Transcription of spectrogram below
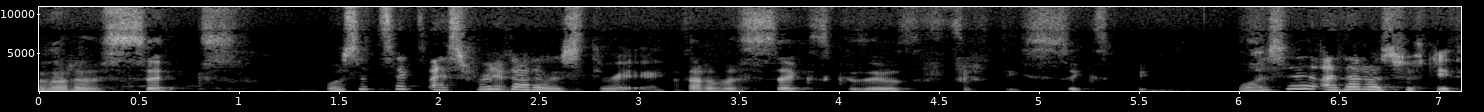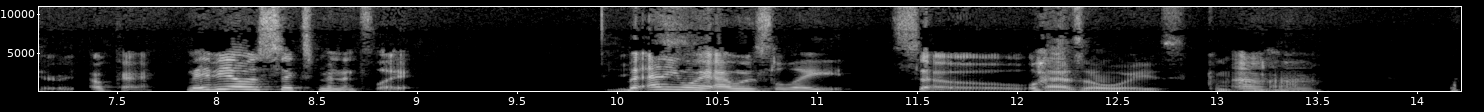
I thought it was six. Was it six? I swear Yeah. to God, it was three. I thought it was six because it was fifty-six beans. Was it? I thought it was 53. Okay. Maybe I was six minutes late. But anyway, I was late. So, as always, come on uh-huh.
